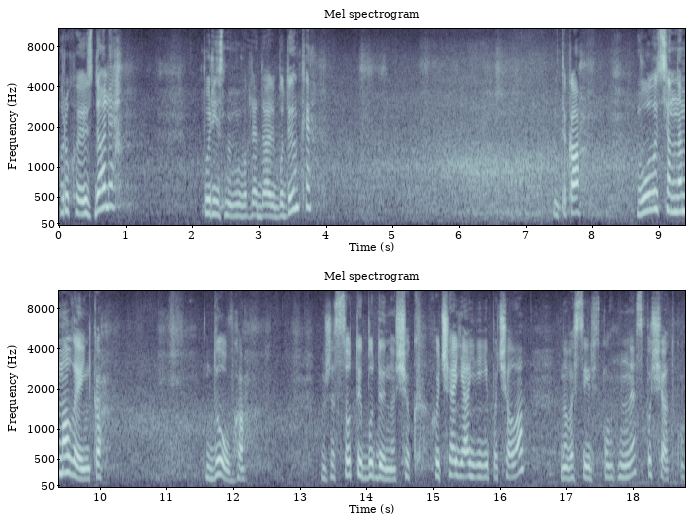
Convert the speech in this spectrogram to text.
рухаюсь далі. По-різному виглядають будинки. І Така вулиця немаленька, довга. Вже сотий будиночок. Хоча я її почала на Васильську не спочатку.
